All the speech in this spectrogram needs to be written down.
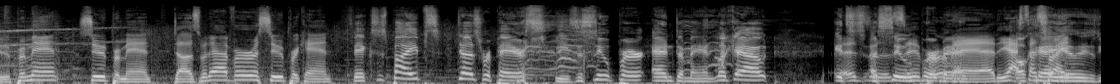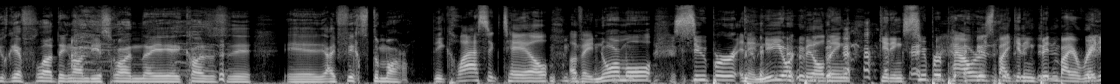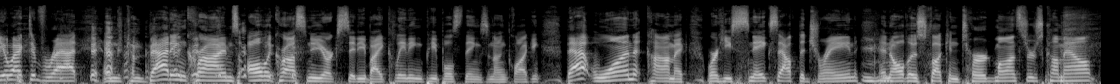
Superman, Superman does whatever a super can. Fixes pipes, does repairs. He's a super and a man. Look out. It's, a, a Superman. Superman. Yes, okay, that's right. You, you get flooding on this one because uh, uh, I fix tomorrow. The classic tale of a normal super in a New York building getting superpowers by getting bitten by a radioactive rat and combating crimes all across New York City by cleaning people's things and unclogging. That one comic where he snakes out the drain mm-hmm. and all those fucking turd monsters come out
